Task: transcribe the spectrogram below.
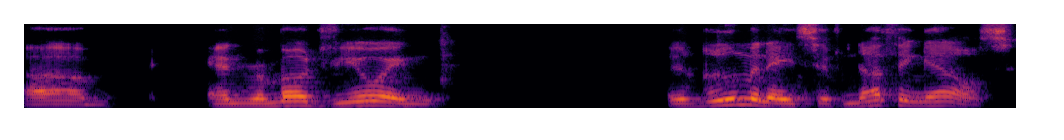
Um, and remote viewing illuminates, if nothing else,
